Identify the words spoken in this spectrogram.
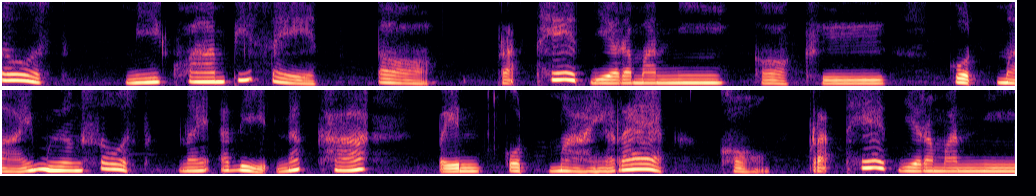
โซสมีความพิเศษต่อประเทศเยอรมนีก็คือ กฎหมายเมืองโซสในอดีตนะคะ เป็นกฎหมายแรกของประเทศเยอรมนี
